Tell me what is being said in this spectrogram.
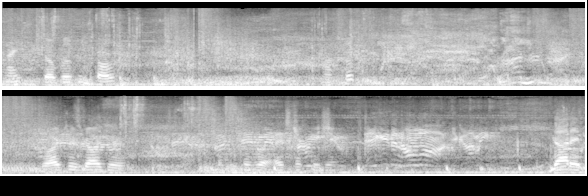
Nice double pistol. Maksud Roger that. Roger Dodger. Let's Got it.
